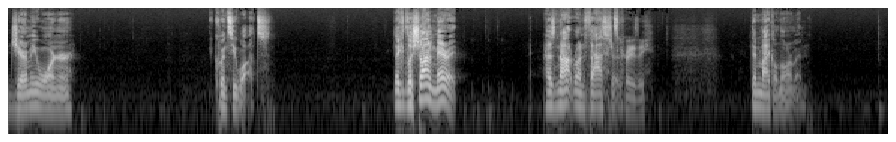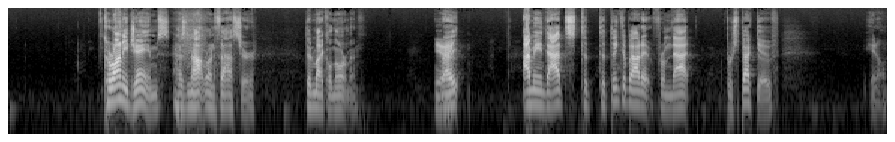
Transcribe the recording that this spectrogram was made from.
Jeremy Wariner, Quincy Watts. Like LaShawn Merritt has not run faster It's crazy. than Michael Norman. Kirani James has not run faster than Michael Norman, Yeah. right? I mean, that's to, to think about it from that perspective. You know,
